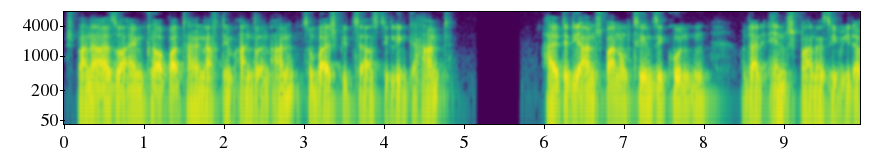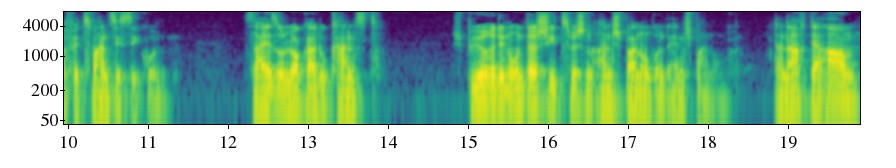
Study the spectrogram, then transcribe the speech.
Spanne also einen Körperteil nach dem anderen an, zum Beispiel zuerst die linke Hand, halte die Anspannung 10 Sekunden und dann entspanne sie wieder für 20 Sekunden. Sei so locker du kannst. Spüre den Unterschied zwischen Anspannung und Entspannung. Danach der Arm,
